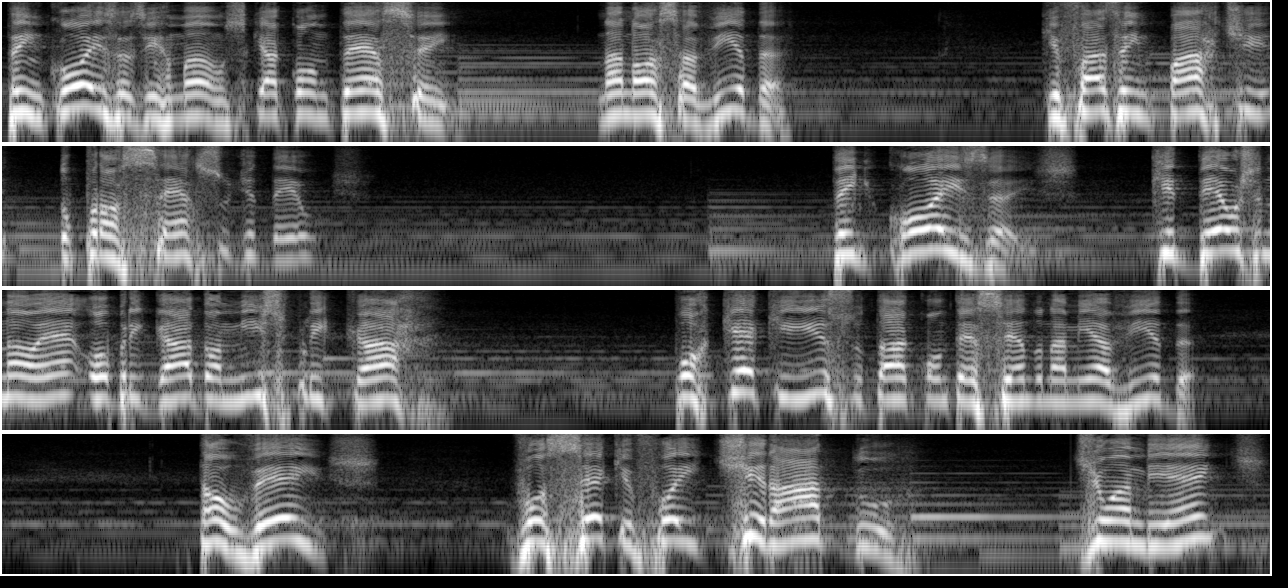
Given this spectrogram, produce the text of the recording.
Tem coisas, irmãos, que acontecem na nossa vida que fazem parte do processo de Deus. Tem coisas que Deus não é obrigado a me explicar. Por que que isso está acontecendo na minha vida? Talvez você que foi tirado de um ambiente,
